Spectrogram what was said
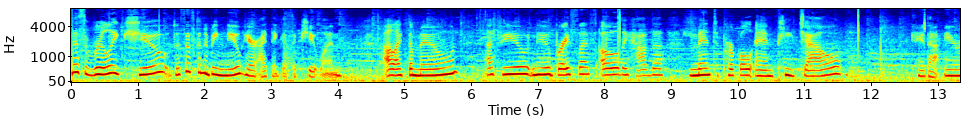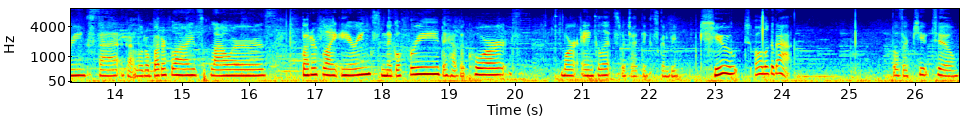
This really cute. This is going to be new here. I think it's a cute one. I like the moon. A few new bracelets. Oh, they have the mint, purple, and peach out. Okay, that earring set. Got little butterflies, flowers. Butterfly earrings, nickel free. They have the quartz. More anklets, which I think is going to be cute. Oh, look at that. Those are cute too.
